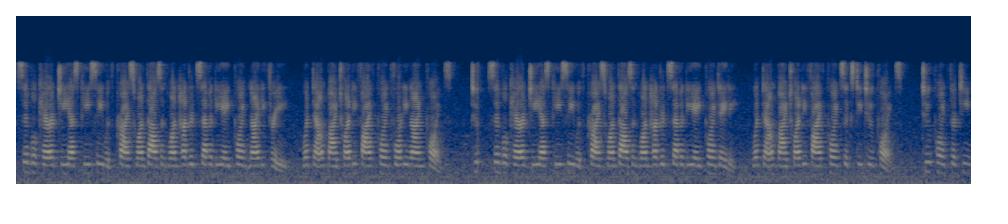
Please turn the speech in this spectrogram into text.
Civil Caret GSPC with price 1,178.93. Went down by 25.49 points. Two, Civil Caret GSPC with price 1,178.80. Went down by 25.62 points. 2.13%.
